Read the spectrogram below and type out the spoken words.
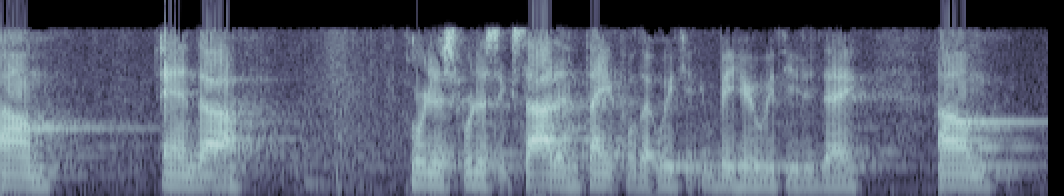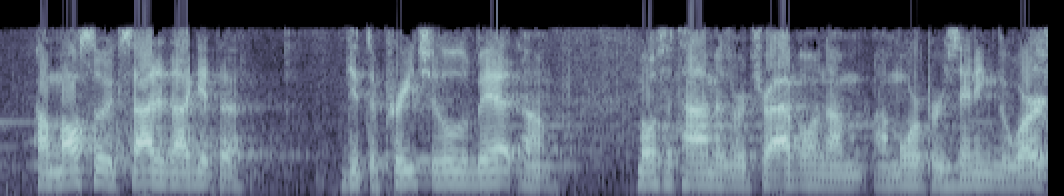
Um, and uh, we're just we're just excited and thankful that we can be here with you today. Um, I'm also excited that I get to get to preach a little bit. Most of the time as we're traveling, I'm, I'm more presenting the work,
